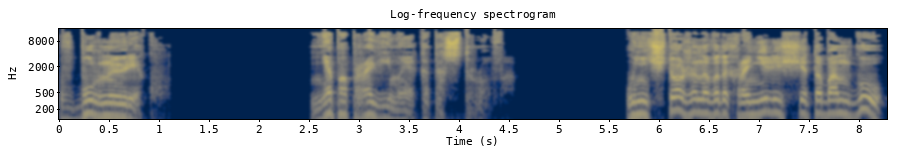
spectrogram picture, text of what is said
в бурную реку. Непоправимая катастрофа. Уничтожено водохранилище Табангу,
